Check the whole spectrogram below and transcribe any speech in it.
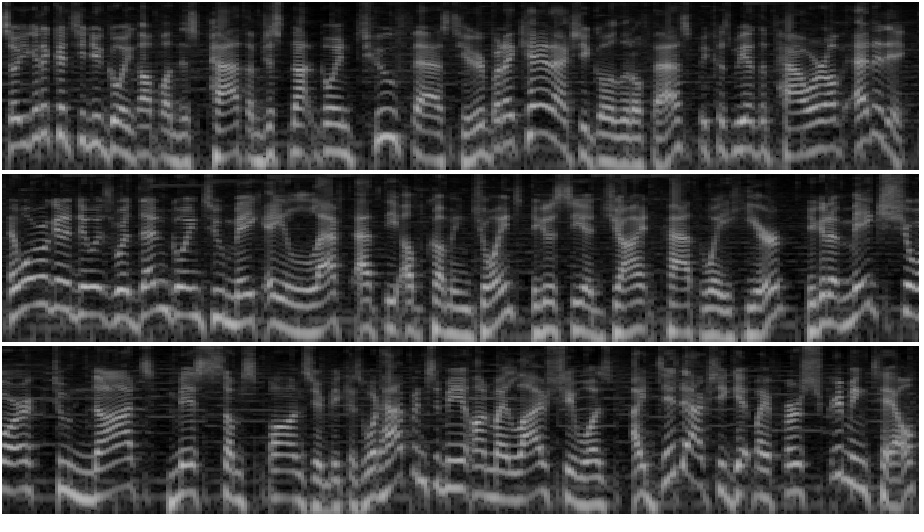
So you're going to continue going up on this path. I'm just not going too fast here, but I can actually go a little fast because we have the power of editing. And what we're going to do is we're then going to make a left at the upcoming joint. You're going to see a giant pathway here. You're going to make sure to not miss some spawns here because what happened to me on my live stream was I did actually get my first screaming tail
